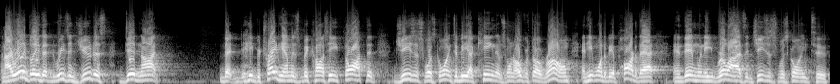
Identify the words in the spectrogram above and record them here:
And I really believe that the reason Judas did not that he betrayed him is because he thought that Jesus was going to be a king that was going to overthrow Rome, and he wanted to be a part of that. And then when he realized that Jesus was going to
